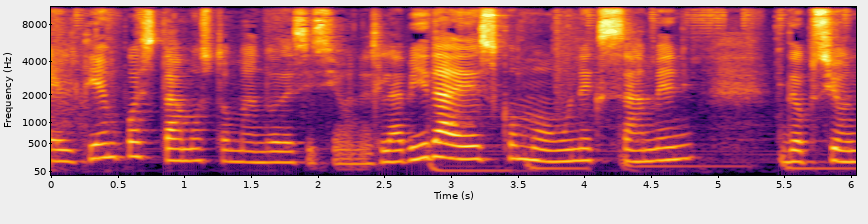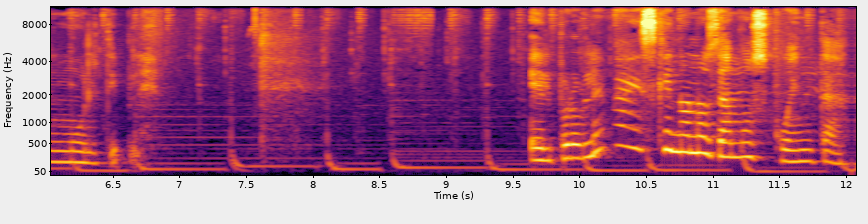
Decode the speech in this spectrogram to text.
el tiempo estamos tomando decisiones. La vida es como un examen de opción múltiple. El problema es que no nos damos cuenta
